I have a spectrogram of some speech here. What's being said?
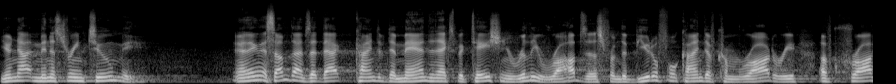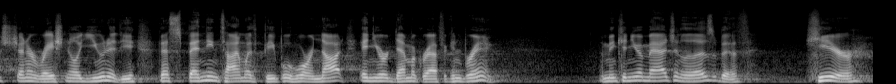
you're not ministering to me. And I think that sometimes that, that kind of demand and expectation really robs us from the beautiful kind of camaraderie of cross generational unity that spending time with people who are not in your demographic can bring. I mean, can you imagine Elizabeth here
